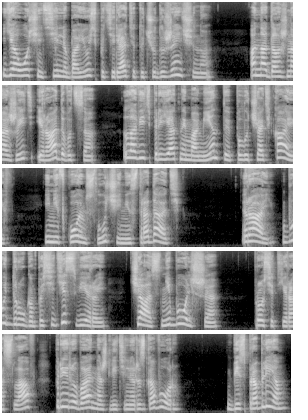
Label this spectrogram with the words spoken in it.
Я очень сильно боюсь потерять эту чудо-женщину. Она должна жить и радоваться, ловить приятные моменты, получать кайф и ни в коем случае не страдать. «Рай, будь другом, посиди с Верой. Час, не больше», – просит Ярослав, прерывая наш длительный разговор. «Без проблем.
